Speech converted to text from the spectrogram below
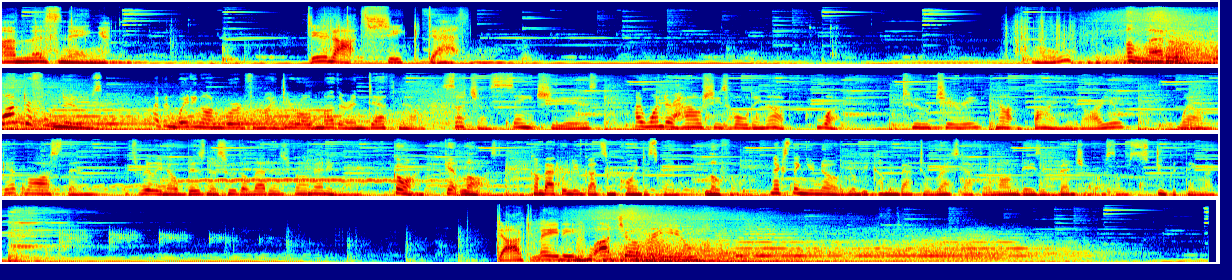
I'm listening. Do not seek death. Oh, a letter? Wonderful news! I've been waiting on word from my dear old mother in Deathknell. Such a saint she is. I wonder how she's holding up. What? Too cheery? Not buying it, are you? Well, get lost then. It's really no business who the letter's from anyway. Go on, get lost. Come back when you've got some coin to spend. Loafer. Next thing you know, you'll be coming back to rest after a long day's adventure or some stupid thing like that. Dark Lady, watch over you.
